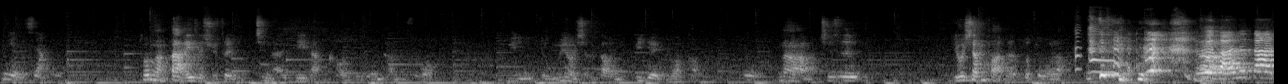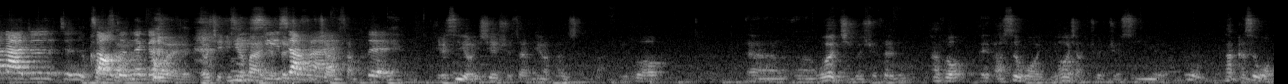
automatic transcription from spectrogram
面向？通常大一的学生进来第一堂课就问他们说：“你有没有想到你毕业以后要考？”嗯，那其实。有想法的不多了，对，反正就大家大家就是就是照着那个对，而且音乐班也 是上。来，对，也是有一些学生很有他的想法，比如说，呃呃，我有几个学生，他说，哎，老师，我以后想学爵士音乐，嗯，那可是我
